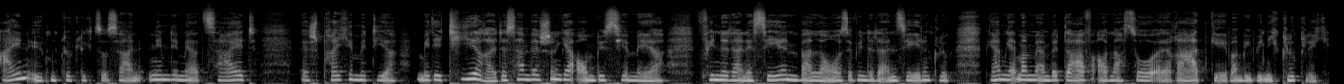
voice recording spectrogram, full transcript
einüben, glücklich zu sein. Nimm dir mehr Zeit, äh, spreche mit dir, meditiere. Das haben wir schon ja auch ein bisschen mehr. Finde deine Seelenbalance, finde dein Seelenglück. Wir haben ja immer mehr einen Bedarf auch nach so äh, Ratgebern, wie bin ich glücklich.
